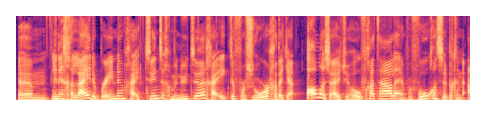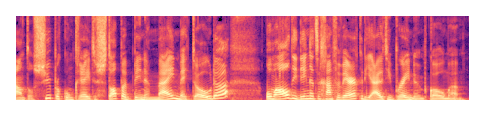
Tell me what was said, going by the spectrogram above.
um, in een geleide braindump ga ik 20 minuten, ga ik ervoor zorgen dat je alles uit je hoofd gaat halen. En vervolgens heb ik een aantal super concrete stappen binnen mijn methode om al die dingen te gaan verwerken die uit die braindump komen.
